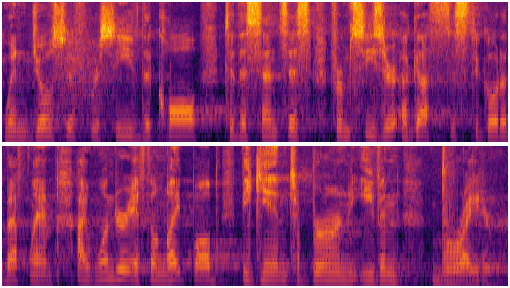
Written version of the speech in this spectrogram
when Joseph received the call to the census from Caesar Augustus to go to Bethlehem, I wonder if the light bulb began to burn even brighter.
